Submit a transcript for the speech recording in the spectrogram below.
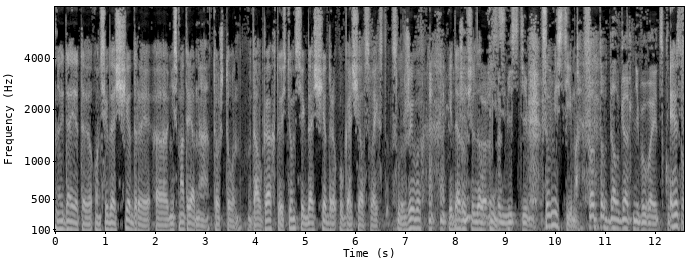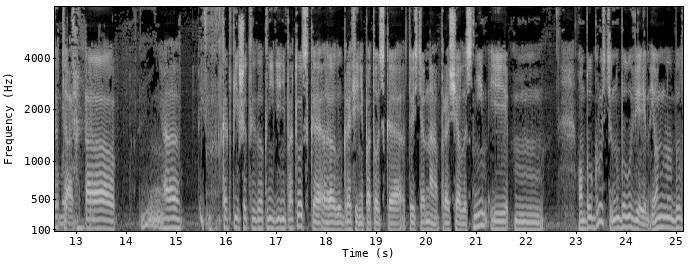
ну и до этого он всегда щедрый, а, несмотря на то, что он в долгах, то есть он всегда щедро угощал своих служивых и даже учреждал пенсию. Совместимо. Совместимо. Тот, в долгах не бывает скупцом. Это так. А, как пишет княгиня Потоцкая, э, графиня Потоцкая, то есть она прощалась с ним, и он был грустен, но был уверен. И он был,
